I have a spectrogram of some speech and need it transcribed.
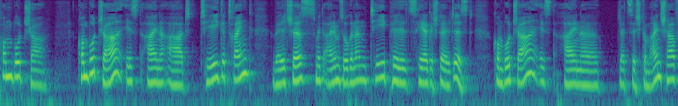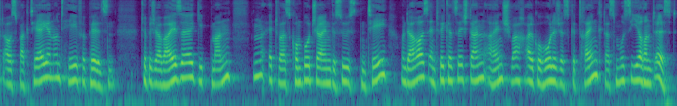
Kombucha. Kombucha ist eine Art Teegetränk, welches mit einem sogenannten Teepilz hergestellt ist. Kombucha ist eine letztlich Gemeinschaft aus Bakterien und Hefepilzen. Typischerweise gibt man hm, etwas Kombucha in gesüßten Tee und daraus entwickelt sich dann ein schwach alkoholisches Getränk, das mussierend ist.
